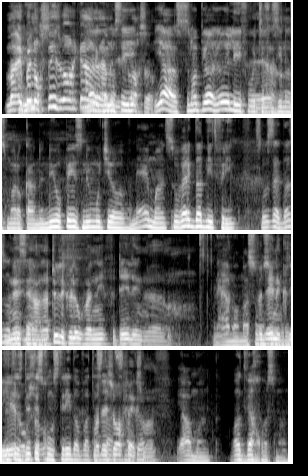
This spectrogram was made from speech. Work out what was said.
Maar ik ben nog steeds Marokkaan. Ik hè, ben nog steeds... Ja, snap je? Heel je leven word je Ja. gezien als Marokkaan. En nu opeens, nu moet je... Nee man, zo werkt dat niet, vriend. Zo is dat, dat is wat Nee, ik zei. ja, natuurlijk willen we niet verdeling, eh, Nee man, maar zo, Verdeling zo, bro. Dit is, dit is gewoon straight op wat er maar dit is staat. wel facts, man. Ja man. Wat weghorst man.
